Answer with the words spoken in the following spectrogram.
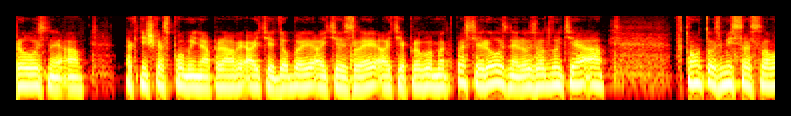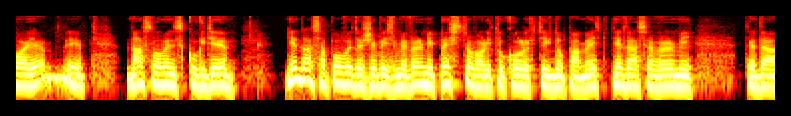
rôzne. A tá knižka spomína práve aj tie dobré, aj tie zlé, aj tie problémy, proste rôzne rozhodnutia a v tomto zmysle slova je, je na Slovensku, kde nedá sa povedať, že by sme veľmi pestovali tú kolektívnu pamäť, nedá sa veľmi teda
